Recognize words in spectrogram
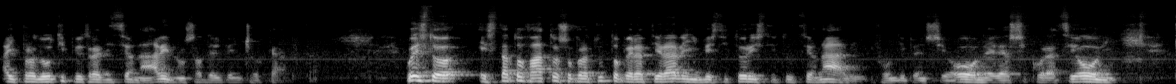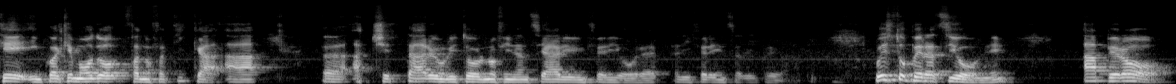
ai prodotti più tradizionali, non so, del venture capital. Questo è stato fatto soprattutto per attirare gli investitori istituzionali, i fondi pensione, le assicurazioni, che in qualche modo fanno fatica a eh, accettare un ritorno finanziario inferiore, a differenza dei privati. Questa operazione ha però,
